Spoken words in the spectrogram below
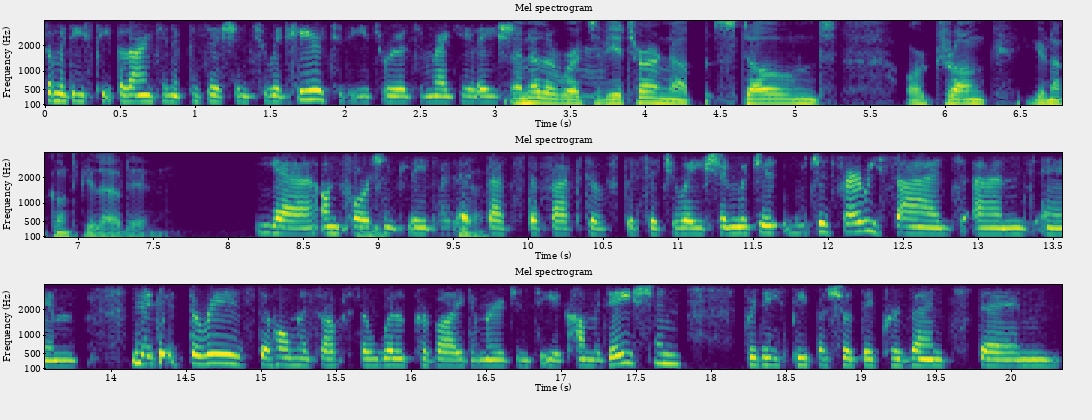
some of these people aren't in a position to adhere to these rules and regulations. In other words, if you turn up stoned or drunk, you're not going to be allowed in. Yeah, unfortunately, that, yeah. that's the fact of the situation, which is which is very sad. And um, there is the homeless officer will provide emergency accommodation for these people should they present then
